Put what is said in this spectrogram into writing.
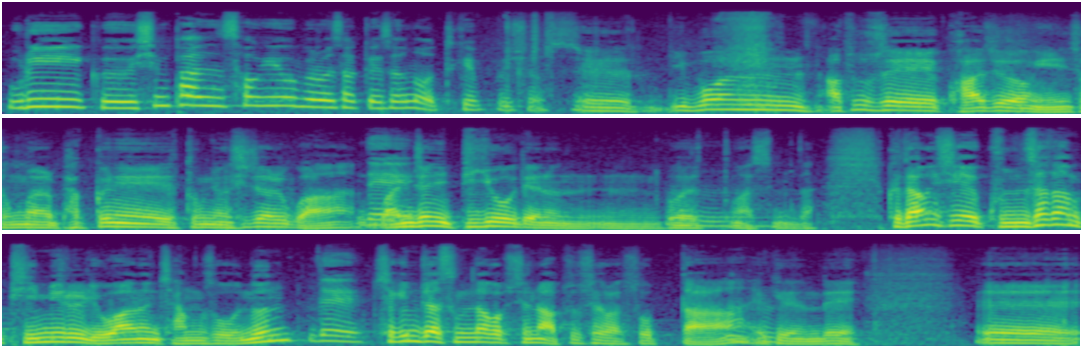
우리 그 심판 서기호 변호사께서는 어떻게 보셨어요? 예, 이번 압수수색 과정이 정말 박근혜 대통령 시절과 네. 완전히 비교되는 거였던 것 같습니다. 그 당시에 군사당 비밀을 요하는 장소는 네. 책임자 승낙 없이는 압수수색할 수 없다 이렇게 되는데 예,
